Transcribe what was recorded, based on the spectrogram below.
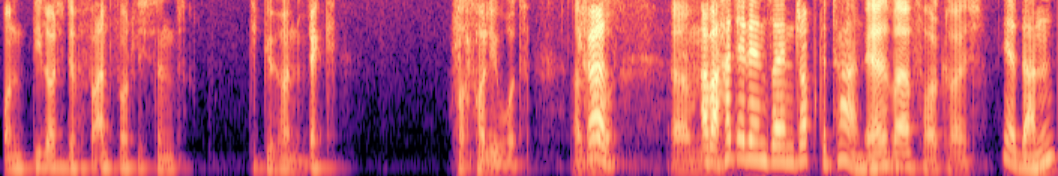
Und die Leute, die dafür verantwortlich sind, die gehören weg aus Hollywood. Also, Krass. Ähm, Aber hat er denn seinen Job getan? er war erfolgreich. Ja, dann.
